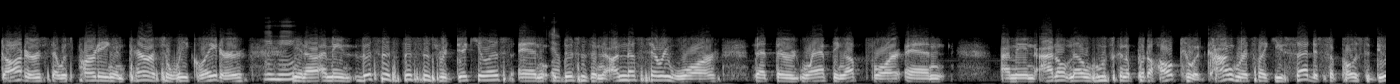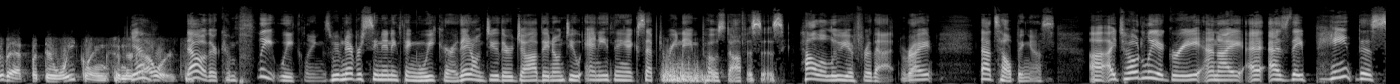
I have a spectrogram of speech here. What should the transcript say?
daughters that was partying in Paris a week later. You know, I mean, this is this is ridiculous, and Yep. this is an unnecessary war that they're ramping up for, and. I mean, I don't know who's going to put a halt to it. Congress, like you said, is supposed to do that, but they're weaklings and they're cowards. No, they're complete weaklings. We've never seen anything weaker. They don't do their job. They don't do anything except rename post offices. Hallelujah for that, right? That's helping us. Uh, I totally agree. And I, as they paint this,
